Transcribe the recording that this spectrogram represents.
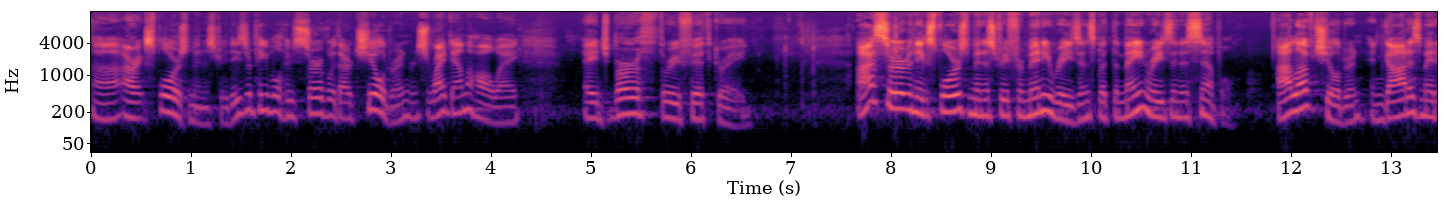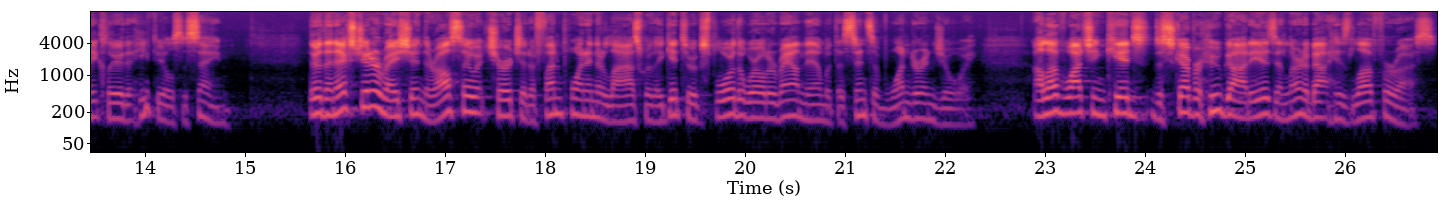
uh, our Explorers Ministry. These are people who serve with our children, just right down the hallway, age birth through fifth grade. I serve in the Explorers Ministry for many reasons, but the main reason is simple. I love children, and God has made it clear that He feels the same. They're the next generation. They're also at church at a fun point in their lives where they get to explore the world around them with a sense of wonder and joy. I love watching kids discover who God is and learn about His love for us.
